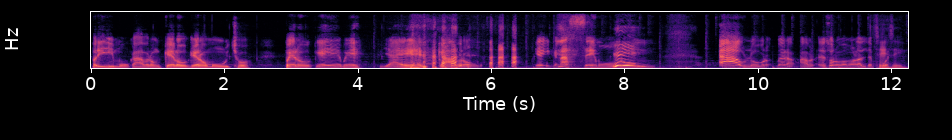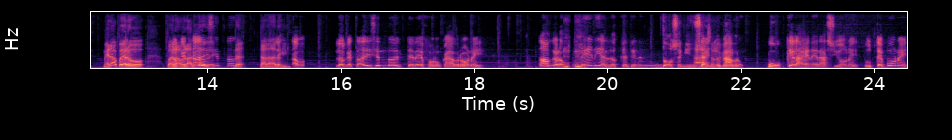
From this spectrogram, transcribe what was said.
primo, cabrón, que lo quiero mucho. Pero qué bestia es el cabrón. qué clase morón. Hablo, bro. Mira, eso lo vamos a hablar Sí, después. sí. Mira, pero, que hablando de, diciendo- de- Dale, dale. Estamos- lo que está diciendo del teléfono, cabrones. No, que los millennials, los que tienen 12, 15 Ah, años, que- cabrón, busque las generaciones. Usted pone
